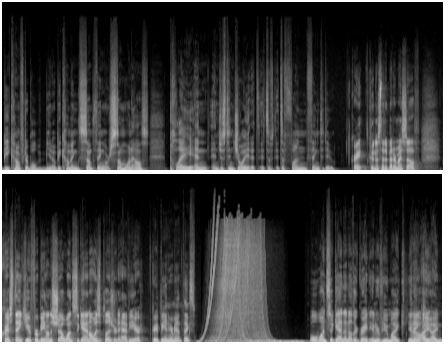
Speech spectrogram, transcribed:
be comfortable, you know, becoming something or someone else, play and and just enjoy it. It's it's a it's a fun thing to do. Great. Couldn't have said it better myself. Chris, thank you for being on the show once again. Always a pleasure to have you here. Great being here, man. Thanks. Well, once again, another great interview, Mike. You know, you. I, I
